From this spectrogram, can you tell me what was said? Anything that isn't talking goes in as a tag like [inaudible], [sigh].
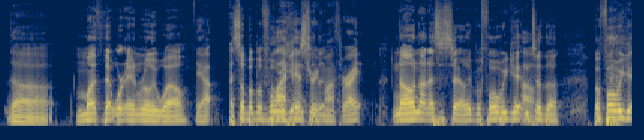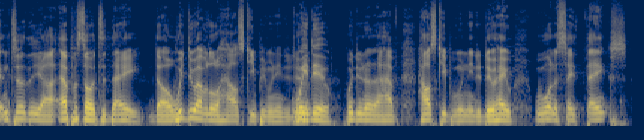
the month that we're in really well. Yeah. And so, but before Black we get History into the, Month, right? No, not necessarily. Before we get Oh. into the before we get into the uh, episode today, though, we do have a little housekeeping we need to do. We do. We do not have housekeeping we need to do. Hey, we want to say thanks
